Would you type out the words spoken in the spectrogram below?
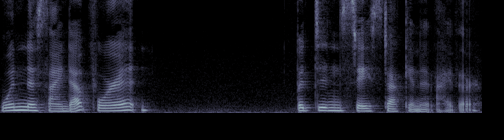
Wouldn't have signed up for it, but didn't stay stuck in it either.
